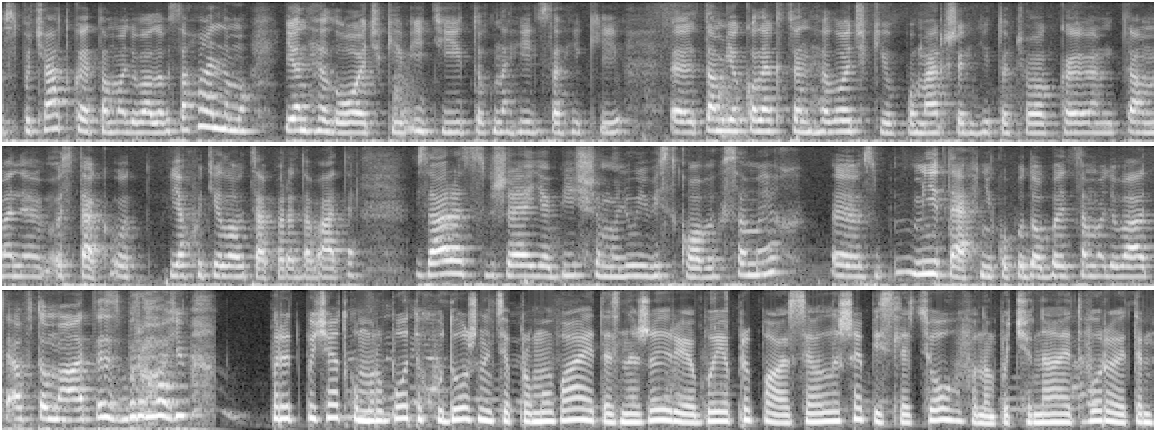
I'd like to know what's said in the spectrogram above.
спочатку я там малювала в загальному і ангелочків, і діток на гільзах, які е, там є колекція ангелочків, померших діточок. Е, Там мене ось так, от я хотіла оце передавати. Зараз вже я більше малюю військових самих. Е, Мені техніку подобається малювати, автомати, зброю. Перед початком роботи художниця промиває та знежирює боєприпаси, а лише після цього вона починає творити.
